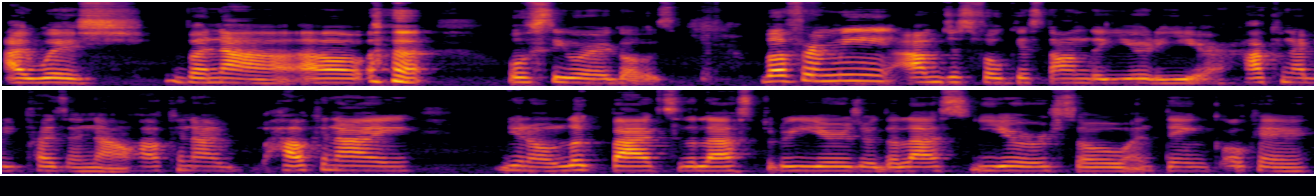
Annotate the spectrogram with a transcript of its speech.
I wish, but nah, we'll see where it goes. But for me, I'm just focused on the year to year. How can I be present now? How can I how can I, you know, look back to the last 3 years or the last year or so and think, okay,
